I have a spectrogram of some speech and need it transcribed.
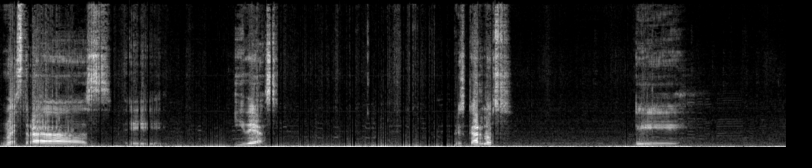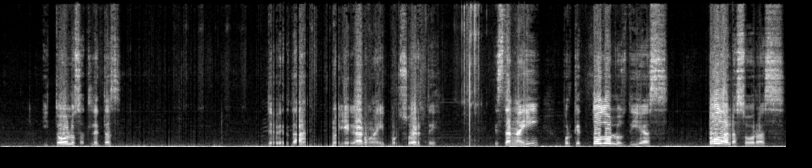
nuestras eh, ideas. Luis Carlos eh, y todos los atletas de verdad no llegaron ahí por suerte. Están ahí porque todos los días, todas las horas,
